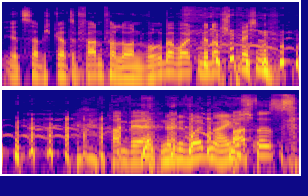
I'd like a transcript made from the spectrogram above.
Jetzt habe ich gerade den Faden verloren. Worüber wollten wir noch sprechen? Haben wir. Na, wir wollten eigentlich. Was das?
